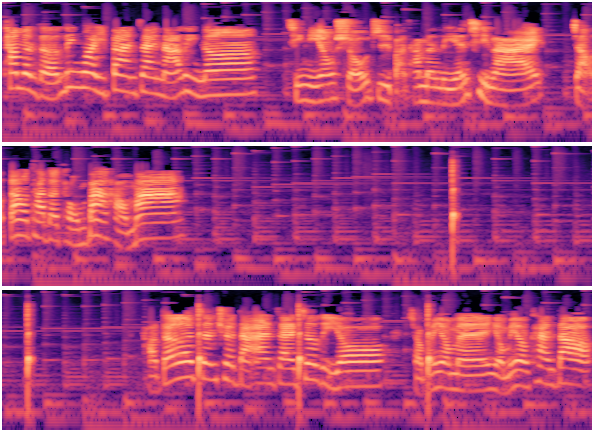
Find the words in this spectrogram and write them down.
它们的另外一半在哪里呢？请你用手指把它们连起来，找到它的同伴好吗？好的，正确答案在这里哟。小朋友们有没有看到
